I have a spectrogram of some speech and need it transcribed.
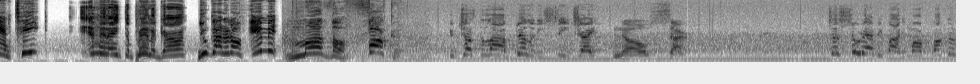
antique? Emmet ain't the Pentagon. You got it off Emmet? Motherfucker! You just a liability, CJ. No, sir. Just shoot everybody, motherfucker.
